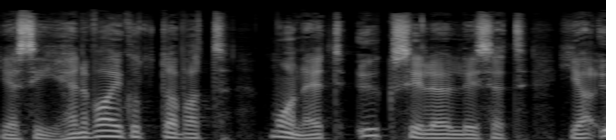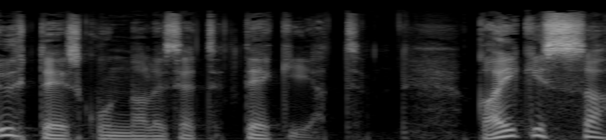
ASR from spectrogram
ja siihen vaikuttavat monet yksilölliset ja yhteiskunnalliset tekijät. Kaikissa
